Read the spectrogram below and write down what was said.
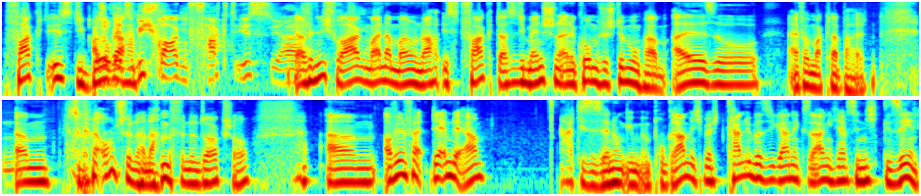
Fakt ist, die Bürger. Also, wenn Sie mich fragen, Fakt ist, ja. Darf ich mich fragen, meiner Meinung nach ist Fakt, dass die Menschen eine komische Stimmung haben. Also einfach mal Klappe halten. Mhm. Ähm, sogar auch ein schöner Name für eine Talkshow. Ähm, auf jeden Fall, der MDR hat diese Sendung eben im Programm. Ich möchte, kann über sie gar nichts sagen, ich habe sie nicht gesehen.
